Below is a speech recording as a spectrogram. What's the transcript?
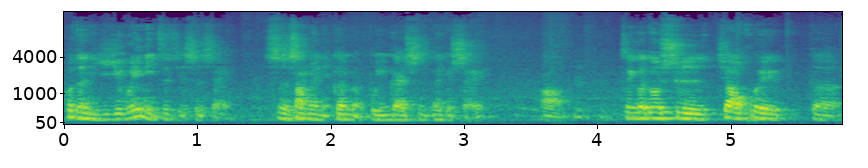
或者你以为你自己是谁，事实上面你根本不应该是那个谁啊。这个都是教会的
